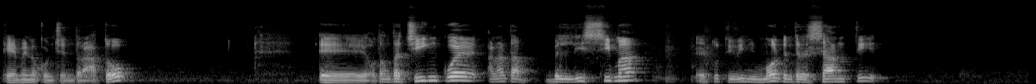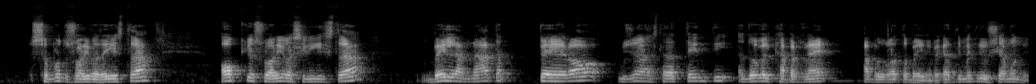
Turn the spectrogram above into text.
che è meno concentrato. Eh, 85, annata bellissima, eh, tutti i vini molto interessanti, soprattutto sulla riva destra, occhio sulla riva sinistra, bella annata, però bisogna stare attenti a dove il Cabernet ha maturato bene, perché altrimenti riusciamo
